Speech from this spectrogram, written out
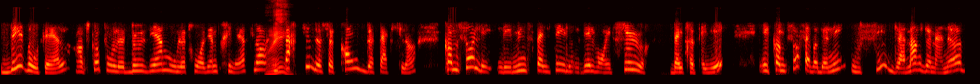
des hôtels, en tout cas pour le deuxième ou le troisième trimestre, là, une partie de ce compte de taxes-là. Comme ça, les, les municipalités et les villes vont être sûres d'être payées. Et comme ça, ça va donner aussi de la marge de manœuvre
